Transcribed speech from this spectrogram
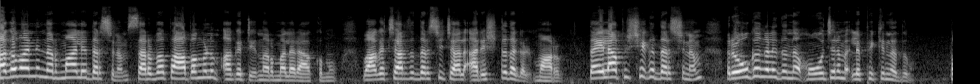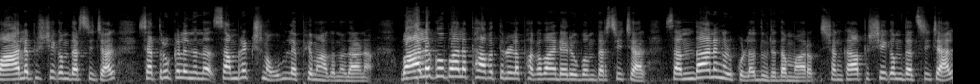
ഭഗവാന്റെ നിർമ്മാല്യ ദർശനം സർവ പാപങ്ങളും അകറ്റി നിർമ്മലരാക്കുന്നു. വാഗച്ചാർത്ത് ദർശിച്ചാൽ അരിഷ്ടതകൾ മാറും. തൈലാഭിഷേക ദർശനം രോഗങ്ങളിൽ നിന്ന് മോചനം ലഭിക്കുന്നതും പാലഭിഷേകം ദർശിച്ചാൽ ശത്രുക്കളിൽ നിന്ന് സംരക്ഷണവും ലഭ്യമാകുന്നതാണ്. ബാലഗോപാല ഭാവത്തിലുള്ള ഭഗവാന്റെ രൂപം ദർശിച്ചാൽ സന്താനങ്ങൾക്കുള്ള ദുരിതം മാറും. ശംഖാഭിഷേകം ദർശിച്ചാൽ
